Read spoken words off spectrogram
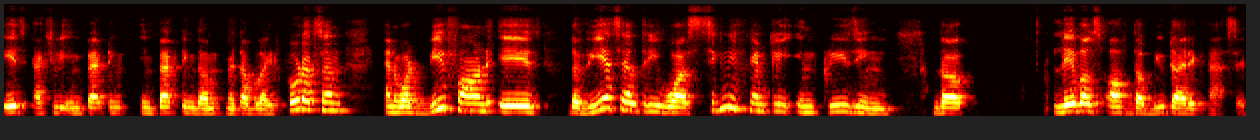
is actually impacting impacting the metabolite production. And what we found is the VSL3 was significantly increasing the levels of the butyric acid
